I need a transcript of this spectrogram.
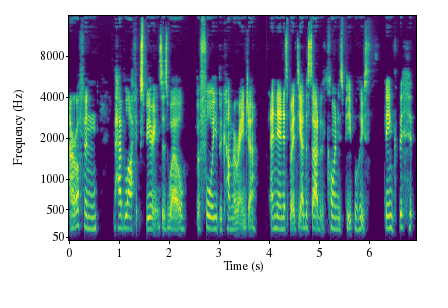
are often have life experience as well before you become a ranger. And then I suppose the other side of the coin is people who think that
